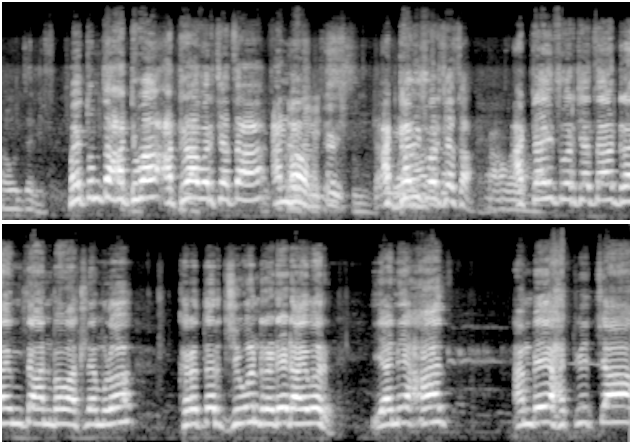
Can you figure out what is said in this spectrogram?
म्हणजे तुमचा आठवा अठरा वर्षाचा अनुभव. अठ्ठावीस वर्षाचा. अठ्ठावीस वर्षाचा ड्रायव्हिंगचा अनुभव असल्यामुळं खरं तर जीवन रडे ड्रायव्हर यांनी आज आंबे हातवीच्या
